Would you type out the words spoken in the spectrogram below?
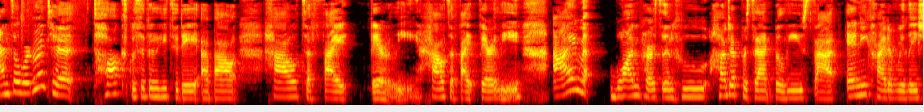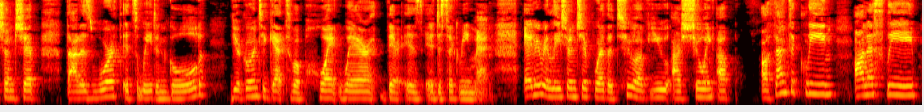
And so we're going to talk specifically today about how to fight fairly, how to fight fairly. I'm one person who 100% believes that any kind of relationship that is worth its weight in gold you're going to get to a point where there is a disagreement. Any relationship where the two of you are showing up authentically, honestly,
